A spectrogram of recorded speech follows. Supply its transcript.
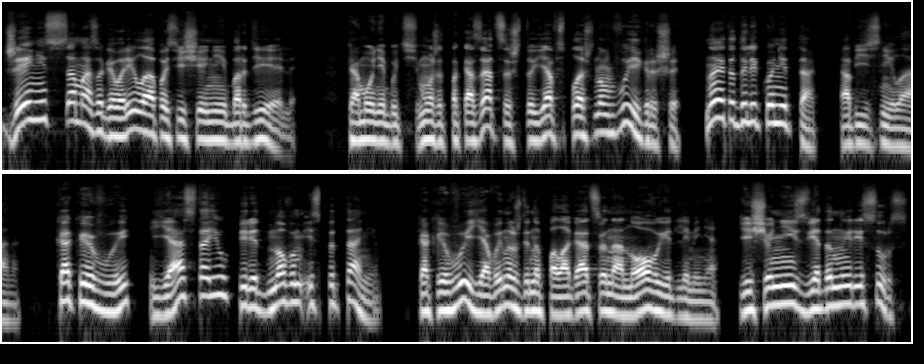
Дженнис сама заговорила о посещении Бардиэля. «Кому-нибудь может показаться, что я в сплошном выигрыше, но это далеко не так», — объяснила она. «Как и вы, я стою перед новым испытанием. Как и вы, я вынуждена полагаться на новые для меня, еще неизведанные ресурсы.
